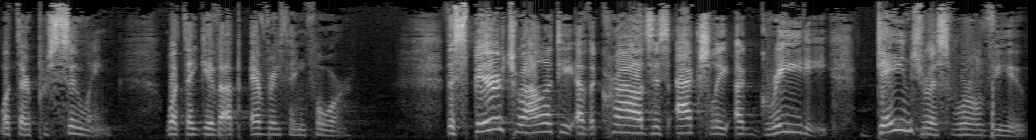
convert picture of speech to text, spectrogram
what they're pursuing, what they give up everything for. The spirituality of the crowds is actually a greedy, dangerous worldview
